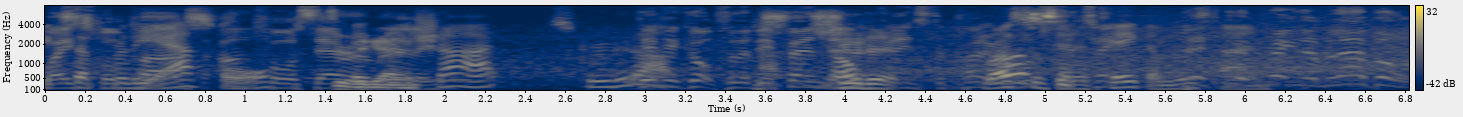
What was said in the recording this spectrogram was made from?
Except for the pass, asshole unforced Do it again. the shot. Screwed it up. Difficult for the defender Shoot it. against the opponent. Russ is gonna take him this time. bring them level.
